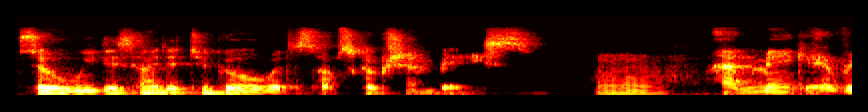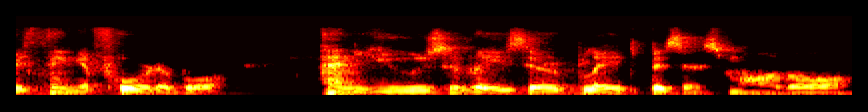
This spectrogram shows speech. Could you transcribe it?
So we decided to go with a subscription base mm-hmm. And make everything affordable and use a razor blade business model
